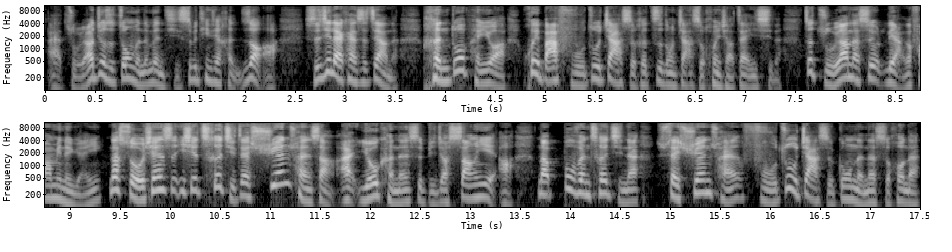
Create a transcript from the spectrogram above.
哎，主要就是中文的问题，是不是听起来很绕啊？实际来看是这样的，很多朋友啊会把辅助驾驶和自动驾驶混淆在一起的。这主要呢是有两个方面的原因。那首先是一些车企在宣传上，哎，有可能是比较商业啊。那部分车企呢在宣传辅助驾驶功能的时候呢，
